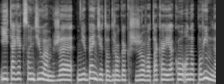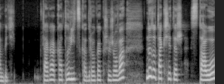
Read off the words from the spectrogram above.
I tak jak sądziłam, że nie będzie to droga krzyżowa taka, jaką ona powinna być, taka katolicka droga krzyżowa, no to tak się też stało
